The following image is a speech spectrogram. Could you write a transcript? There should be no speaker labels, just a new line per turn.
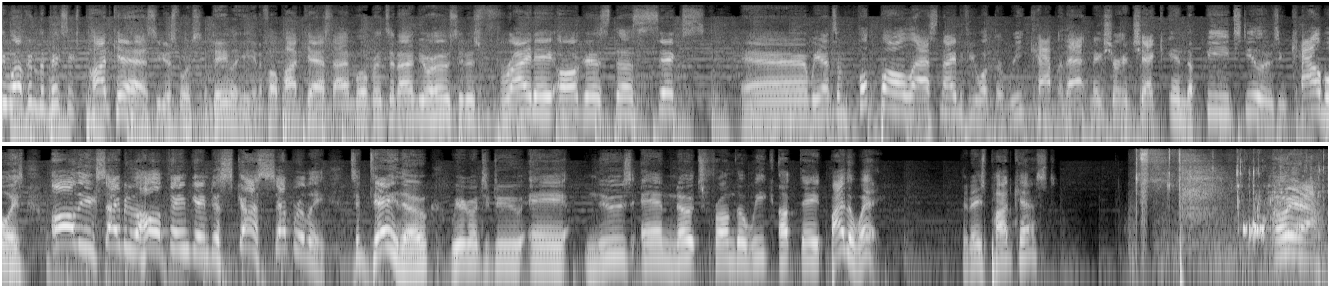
everybody. Welcome to the Pick Six Podcast, CBS Sports Daily NFL Podcast. I'm Will Brinson. I'm your host. It is Friday, August the 6th. And we had some football last night. If you want the recap of that, make sure to check in the feed. Steelers and Cowboys. All the excitement of the Hall of Fame game discussed separately. Today, though, we are going to do a news and notes from the week update. By the way, today's podcast. Oh, yeah.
